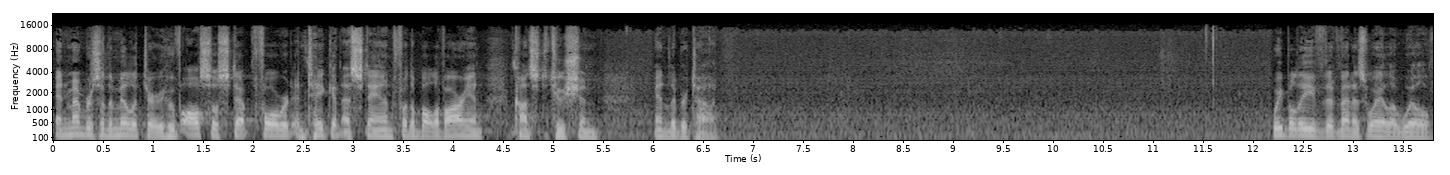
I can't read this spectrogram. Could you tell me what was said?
and members of the military who've also stepped forward and taken a stand for the Bolivarian Constitution and Libertad. We believe that Venezuela will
